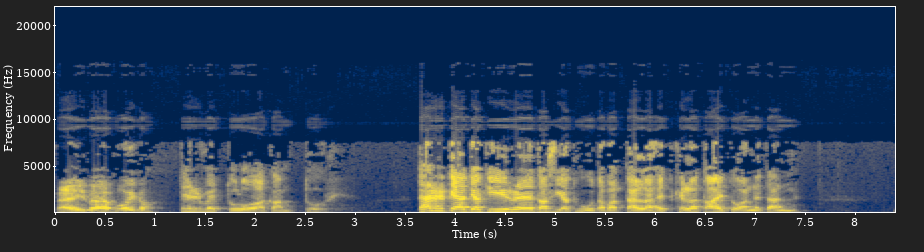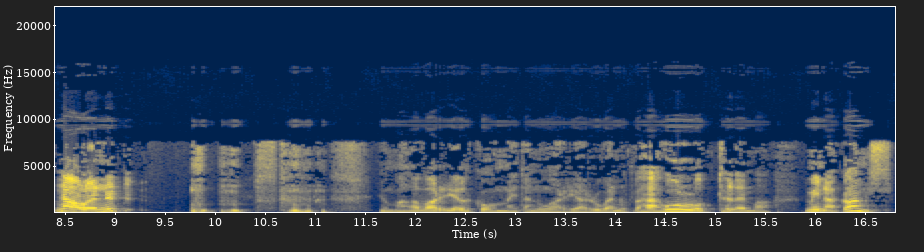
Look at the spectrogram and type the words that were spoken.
Päivää, poika. Tervetuloa kanttori. Tärkeät ja kiireet asiat huutavat tällä hetkellä taitoanne tänne. Minä olen nyt... Jumala varjelkoon meitä nuoria ruvennut vähän hulluttelemaan. Minä kans.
